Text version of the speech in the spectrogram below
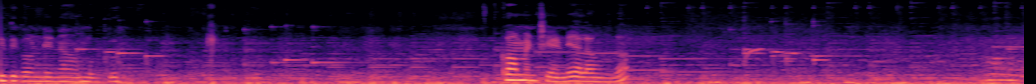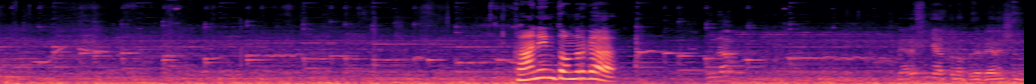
ఇదిగోండి నా ముగ్గు. కామెంట్ చేయండి ఎలా ఉందో. కానీ తొందరగా డైరెక్షన్ చేస్తున్నాం డైరెక్షన్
